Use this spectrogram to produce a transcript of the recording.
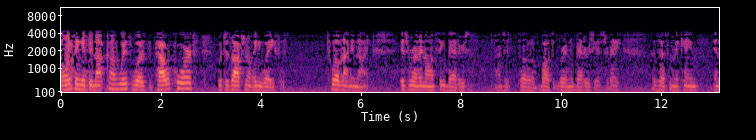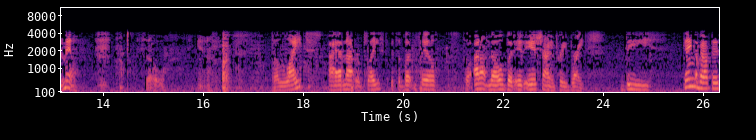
The only thing it did not come with was the power cord, which is optional anyways. It's twelve ninety nine. It's running on C batteries. I just uh, bought some brand new batteries yesterday. That's when they came in the mail. So, yeah. The light I have not replaced. It's a button cell. So I don't know, but it is shining pretty bright. The thing about this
